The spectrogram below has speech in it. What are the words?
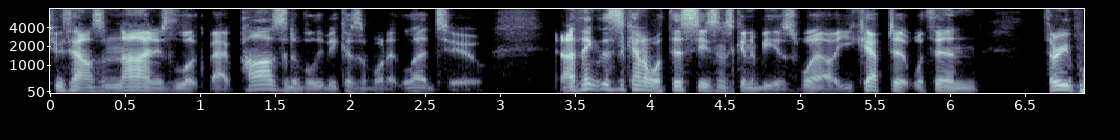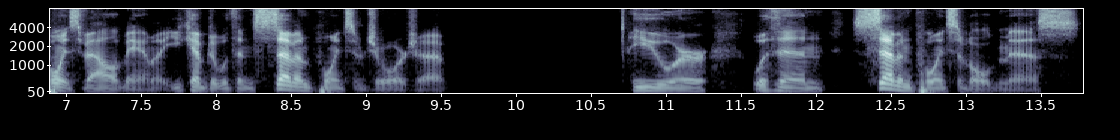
2009 is looked back positively because of what it led to. And i think this is kind of what this season is going to be as well. You kept it within three points of alabama. You kept it within seven points of georgia. You were within seven points of Ole Miss.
